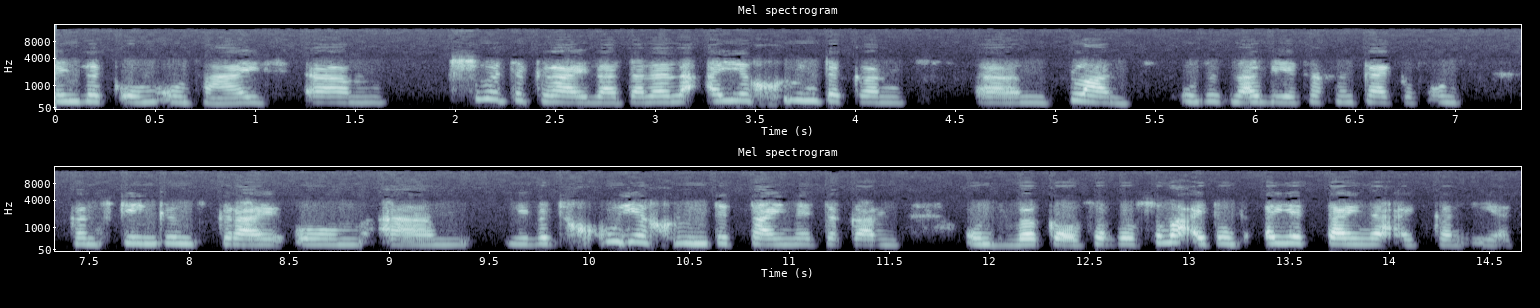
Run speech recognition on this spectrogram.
eintlik om ons huis ehm um, so te kry dat hulle hulle eie groente kan ehm um, plant. Ons is nou besig om kyk of ons kan skenkings kry om ehm um, jy weet goeie groentetuine te kan ontwikkel sodat ons sommer uit ons eie tuine uit kan eet.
